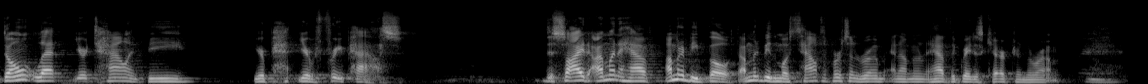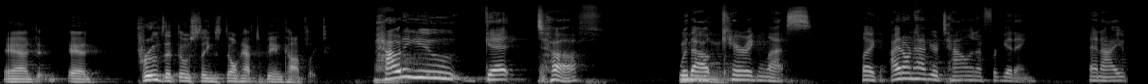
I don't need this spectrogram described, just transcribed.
don't let your talent be your, your free pass. Decide, I'm going to have, I'm going to be both. I'm going to be the most talented person in the room, and I'm going to have the greatest character in the room. And, and prove that those things don't have to be in conflict. How do you get tough without Mm. caring less? Like I don't have your talent of forgetting. And I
